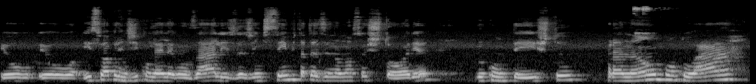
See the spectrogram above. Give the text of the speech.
eu, eu, isso eu aprendi com Lélia Gonzalez, a gente sempre está trazendo a nossa história para o contexto, para não pontuar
